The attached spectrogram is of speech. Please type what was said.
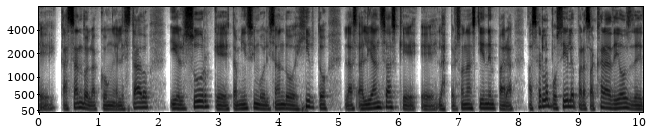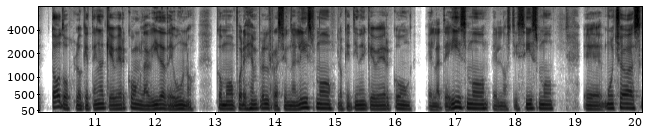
eh, casándola con el Estado, y el sur, que también simbolizando Egipto, las alianzas que eh, las personas tienen para hacer lo posible para sacar a Dios de todo lo que tenga que ver con la vida de uno, como por ejemplo el racionalismo, lo que tiene que ver con el ateísmo, el gnosticismo, eh, muchas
